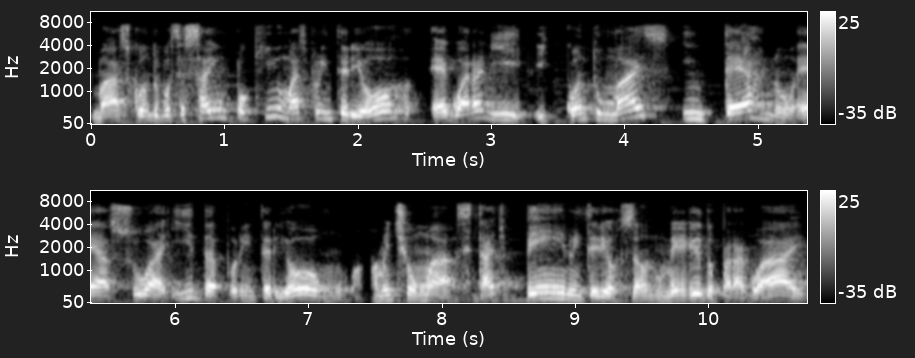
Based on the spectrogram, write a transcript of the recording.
Mas quando você sai um pouquinho mais para o interior, é Guarani. E quanto mais interno é a sua ida por interior, um- realmente uma cidade bem no interiorzão, no meio do Paraguai,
